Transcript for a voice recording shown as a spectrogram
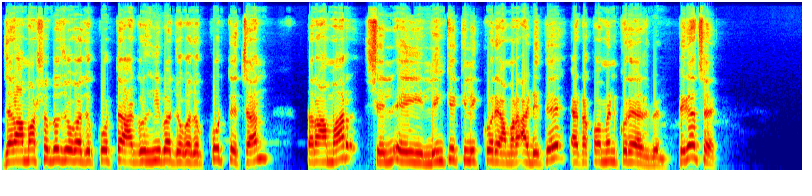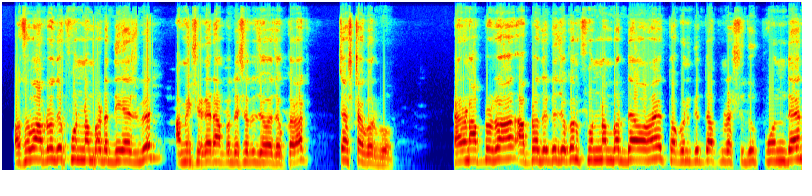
যারা আমার সাথে যোগাযোগ করতে আগ্রহী বা যোগাযোগ করতে চান, তারা আমার সেই এই লিঙ্কে ক্লিক করে আমার আইডিতে একটা কমেন্ট করে আসবেন। ঠিক আছে? অথবা আপনাদের ফোন নাম্বারটা দিয়ে আসবেন। আমি সেখানে আপনাদের সাথে যোগাযোগ করার চেষ্টা করব। কারণ আপনারা, আপনাদেরকে যখন ফোন নাম্বার দেওয়া হয়, তখন কিন্তু আপনারা শুধু ফোন দেন।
